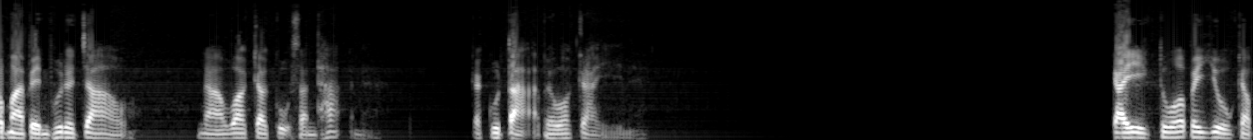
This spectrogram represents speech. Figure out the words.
ก็มาเป็นพุทธเจ้า นามว่ากกุสันทะนะกกุตะแปลว่าไก่นะไก่อีกตัวไปอยู่กับ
